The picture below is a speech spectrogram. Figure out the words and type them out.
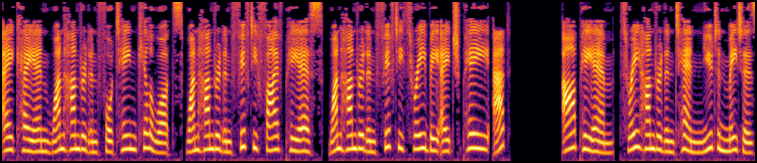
AKN 114 kilowatts 155 PS 153 bhp at RPM 310 newton meters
